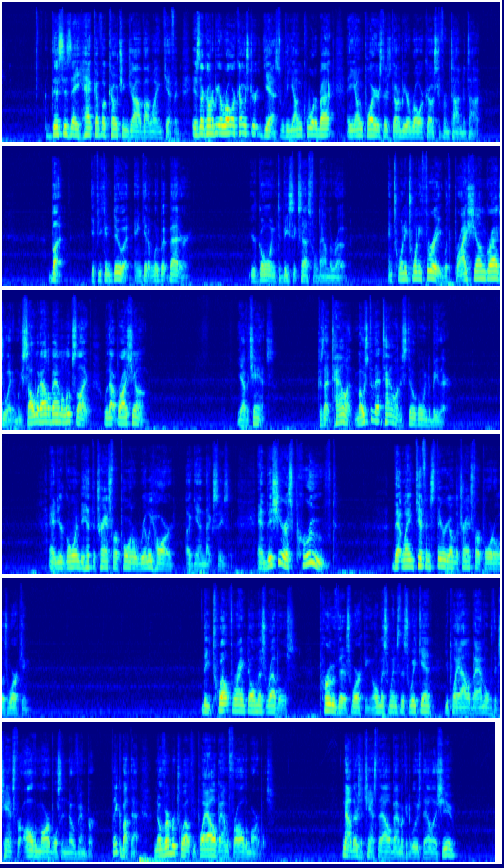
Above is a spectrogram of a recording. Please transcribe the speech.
This is a heck of a coaching job by Lane Kiffin. Is there going to be a roller coaster? Yes. With a young quarterback and young players, there's going to be a roller coaster from time to time. But if you can do it and get a little bit better, you're going to be successful down the road. In 2023, with Bryce Young graduating, we saw what Alabama looks like without Bryce Young you have a chance. Because that talent, most of that talent is still going to be there. And you're going to hit the transfer portal really hard again next season. And this year has proved that Lane Kiffin's theory on the transfer portal is working. The 12th ranked Ole Miss Rebels prove that it's working. Ole Miss wins this weekend. You play Alabama with a chance for all the marbles in November. Think about that. November 12th, you play Alabama for all the marbles. Now, there's a chance that Alabama could lose to LSU.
